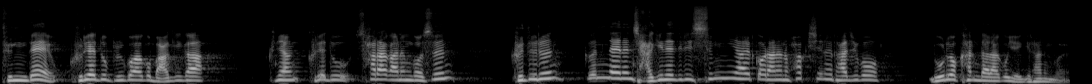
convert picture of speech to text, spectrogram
든데 그래도 불구하고 마귀가 그냥 그래도 살아가는 것은 그들은 끝내는 자기네들이 승리할 거라는 확신을 가지고 노력한다라고 얘기를 하는 거예요.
